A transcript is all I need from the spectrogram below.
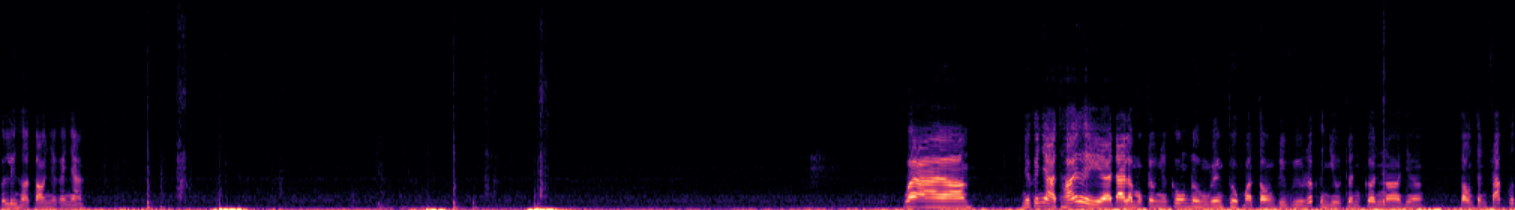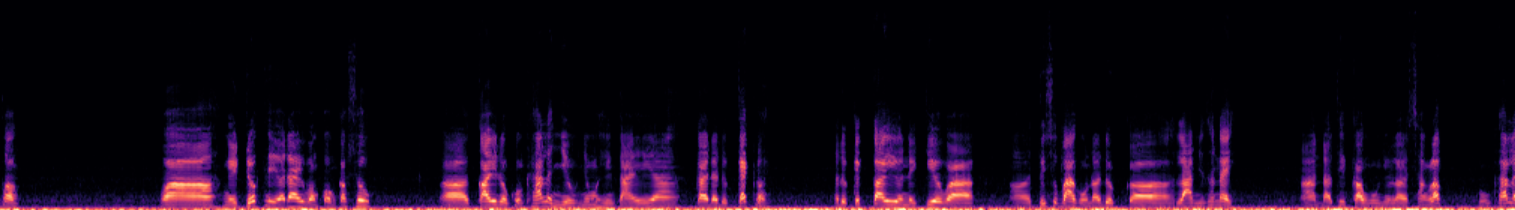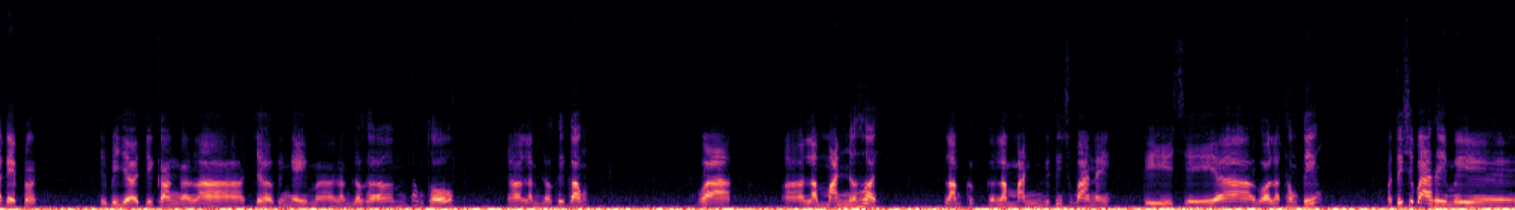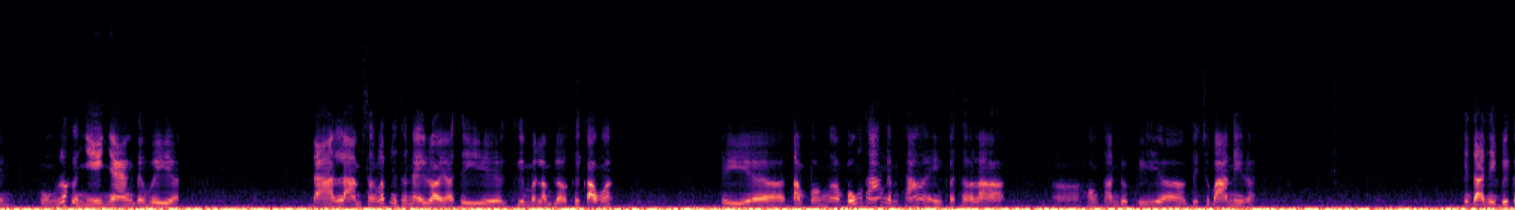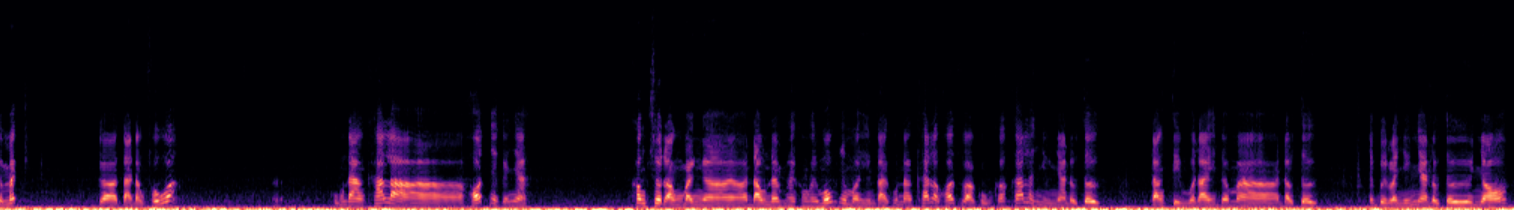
Cứ liên hệ toàn nha cả nhà. Và à, như cả nhà thấy thì à, đây là một trong những con đường quen thuộc mà toàn review rất là nhiều trên kênh à, toàn tỉnh phát của toàn. Và ngày trước thì ở đây vẫn còn cao su à, cây rồi còn khá là nhiều nhưng mà hiện tại à, cây đã được cắt rồi đã được cắt cây này kia và à, tuyến số 3 cũng đã được à, làm như thế này. À, đã thi công cũng như là sang lắp cũng khá là đẹp rồi. Thì bây giờ chỉ cần là chờ cái ngày mà làm lỡ tổng thố à, làm lỡ khởi công. Và à, làm mạnh nữa thôi. Làm cực làm mạnh cái tiếng số 3 này thì sẽ à, gọi là thông tiếng. và tiếng số 3 thì mình cũng rất là nhẹ nhàng tại vì à, đã làm săn lấp như thế này rồi thì khi mà làm lỡ khởi công á thì à, tầm khoảng 4 tháng 5 tháng thì có thể là uh, hoàn thành được cái uh, tuyến số 3 này rồi. Hiện tại thì BKMX uh, tại Đồng Phú á cũng đang khá là hot nha cả nhà không sôi động bằng à, đầu năm 2021 nhưng mà hiện tại cũng đang khá là hot và cũng có khá là nhiều nhà đầu tư đang tìm vào đây để mà đầu tư. Đặc biệt là những nhà đầu tư nhỏ,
